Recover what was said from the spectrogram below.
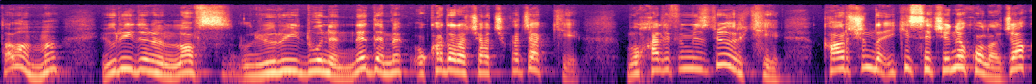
Tamam mı? Yuridunun lafz, yuridune ne demek? O kadar açığa çıkacak ki. Muhalifimiz diyor ki karşında iki seçenek olacak.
